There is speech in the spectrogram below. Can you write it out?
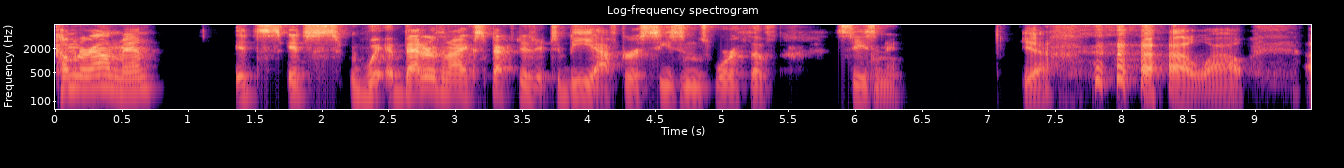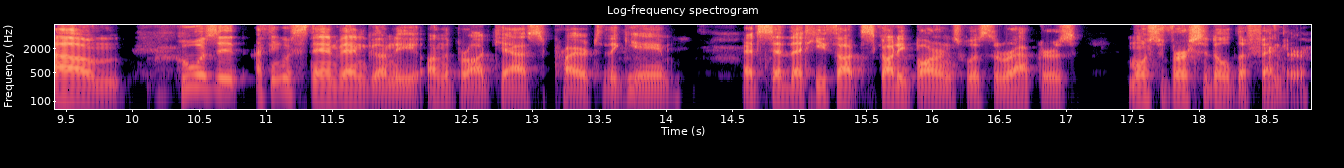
coming around, man. It's it's w- better than I expected it to be after a season's worth of seasoning. Yeah. wow. Um, who was it? I think it was Stan Van Gundy on the broadcast prior to the game had said that he thought Scottie Barnes was the Raptors' most versatile defender.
